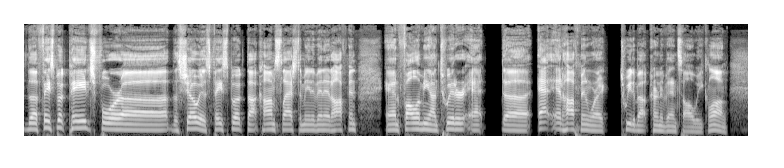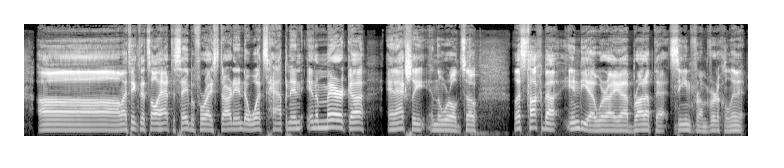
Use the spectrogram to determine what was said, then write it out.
the Facebook page for uh, the show is facebook.com slash the main event Ed Hoffman. And follow me on Twitter at uh, at Ed Hoffman, where I tweet about current events all week long. Um, I think that's all I have to say before I start into what's happening in America and actually in the world. So let's talk about India, where I uh, brought up that scene from Vertical Limit.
